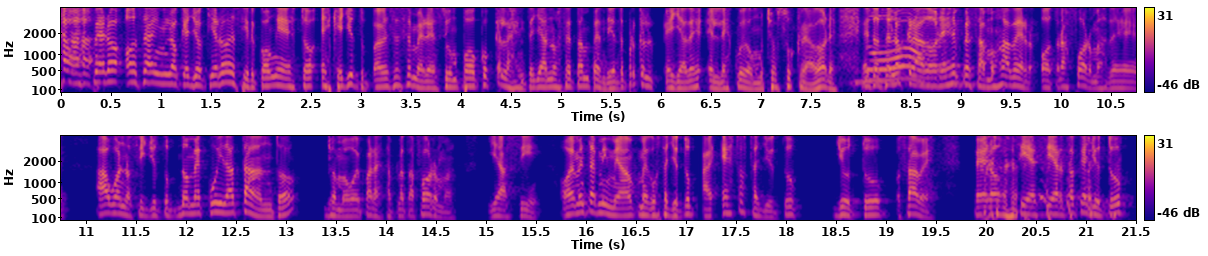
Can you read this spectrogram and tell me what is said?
a... Pero, o sea, en lo que yo quiero decir con esto es que YouTube a veces se merece un poco que la gente ya no esté tan pendiente porque ella de- él descuidó mucho a sus creadores. Entonces No. los creadores empezamos a ver otras formas de, ah, bueno, si YouTube no me cuida tanto, yo me voy para esta plataforma. Y así. Obviamente a mí me, gusta YouTube. Esto está YouTube. YouTube, ¿sabes? Pero sí es cierto que YouTube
